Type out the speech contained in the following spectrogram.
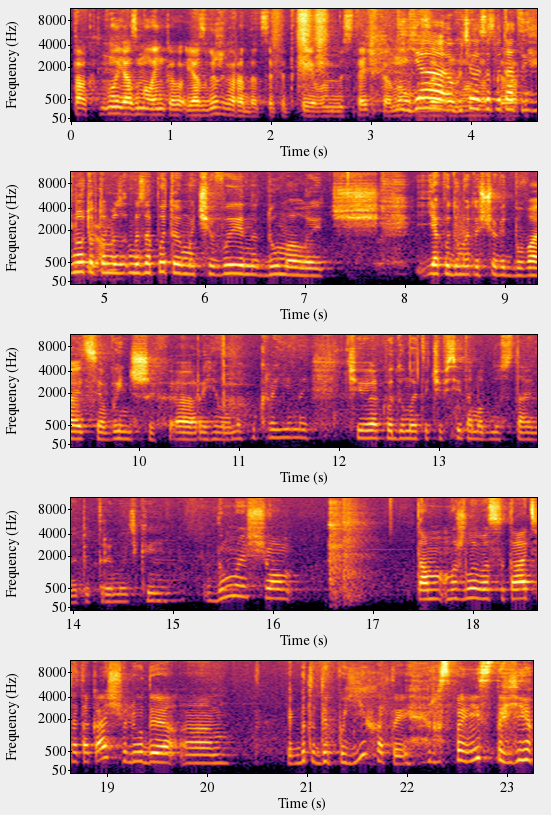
Так, ну я з маленького, я з Вишгорода, це під Києвом містечко. Ну, Я взагалі хотіла можна запитати, сказати, ну що тобто я- ми, ми запитуємо, чи ви не думали, чи, як ви думаєте, що відбувається в інших е, регіонах України? Чи як ви думаєте, чи всі там одностайно підтримують Київ? Думаю, що там можливо ситуація така, що люди, е, якби туди поїхати розповісти їм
